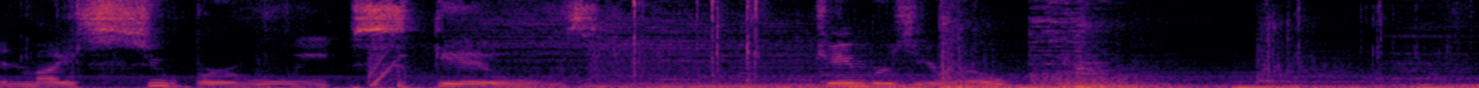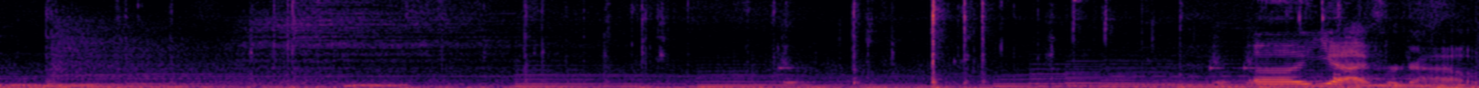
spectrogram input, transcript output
In my super elite skills. Chamber Zero. Uh, yeah, I forgot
